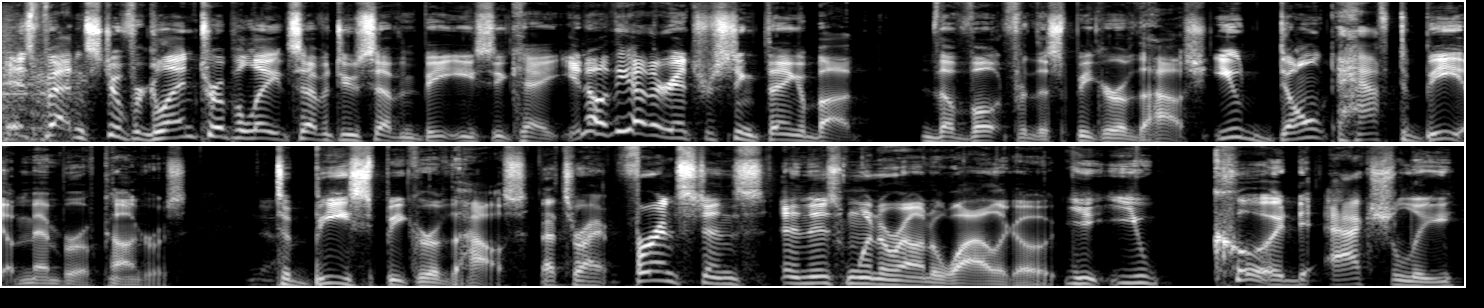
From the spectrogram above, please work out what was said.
It's Pat and Stu for Glenn, 888-727-BECK. E You know, the other interesting thing about the vote for the Speaker of the House, you don't have to be a member of Congress to be Speaker of the House. That's right. For instance, and this went around a while ago, you, you could actually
